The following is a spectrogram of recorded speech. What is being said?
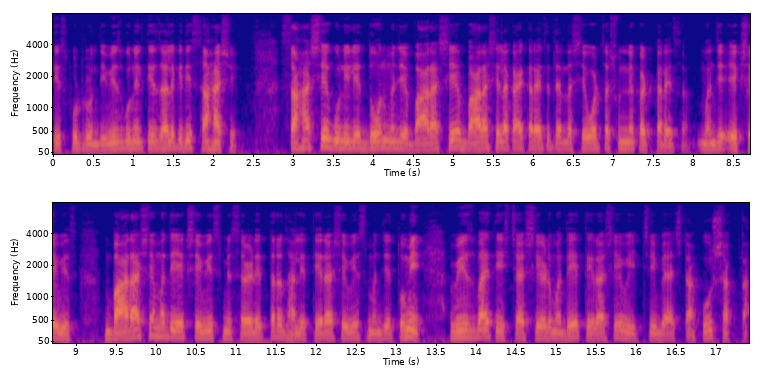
तीस फूट रुंदी. वीस गुणिले तीस झाले किती? सहाशे. सहाशे गुणिले दोन म्हणजे बाराशे. बाराशेला काय करायचं? त्यातला शेवटचा शून्य कट करायचा. म्हणजे एकशे वीस. बाराशेमध्ये एकशे वीस मिसळले तर झाले तेराशे वीस. म्हणजे तुम्ही वीस बाय तीसच्या शेडमध्ये तेराशे वीसची बॅच टाकू शकता.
